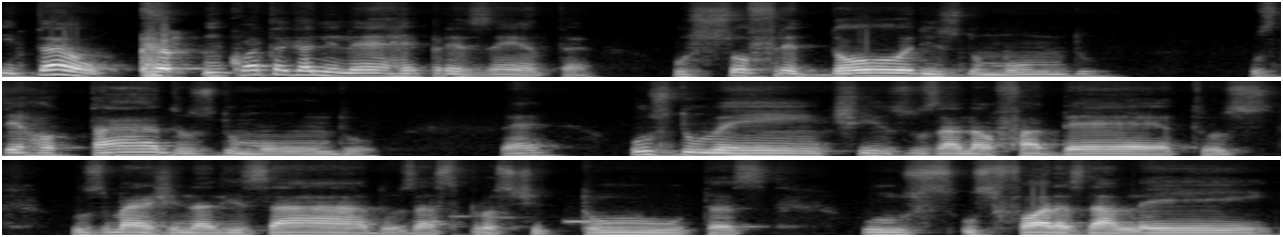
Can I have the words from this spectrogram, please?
Então, enquanto a Galiléia representa os sofredores do mundo, os derrotados do mundo, né? os doentes, os analfabetos, os marginalizados, as prostitutas, os, os foras da lei,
